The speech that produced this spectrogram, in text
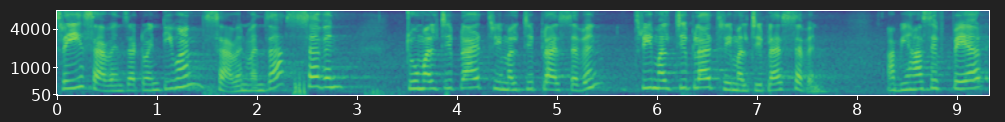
three seven are twenty one seven one are seven two multiply three multiply seven three multiply three multiply seven अब यहाँ सिर्फ़ पेयर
